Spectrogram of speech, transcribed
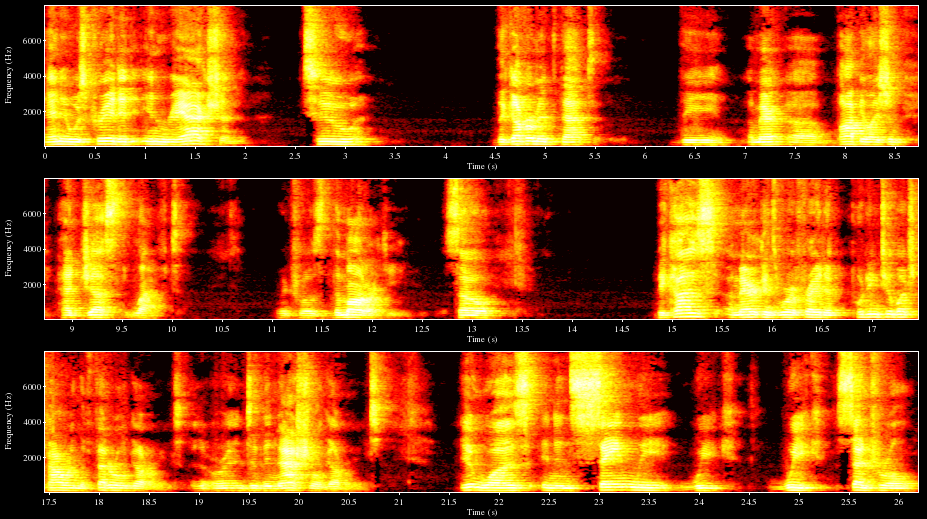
and it was created in reaction to the government that the Amer- uh, population had just left, which was the monarchy. So, because Americans were afraid of putting too much power in the federal government or into the national government, it was an insanely weak, weak central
